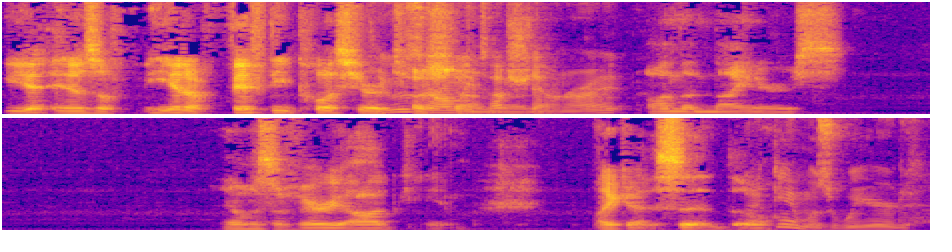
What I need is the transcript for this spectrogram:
Yeah, it was a he had a 50 plus yard touchdown, touchdown, right? on the Niners. It was a very odd game. Like I said though. That game was weird.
